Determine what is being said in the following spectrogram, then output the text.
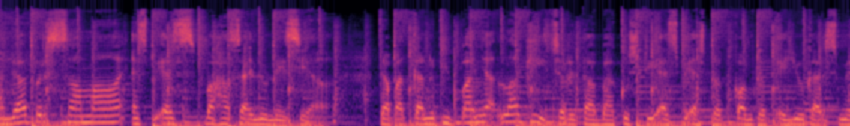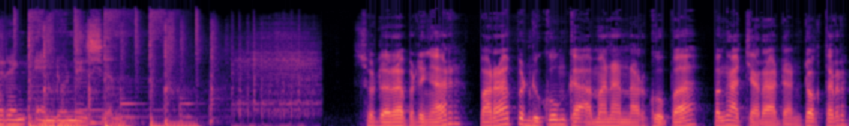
Anda bersama SBS Bahasa Indonesia. Dapatkan lebih banyak lagi cerita bagus di sbs.com.au garis miring Indonesia. Saudara pendengar, para pendukung keamanan narkoba, pengacara, dan dokter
